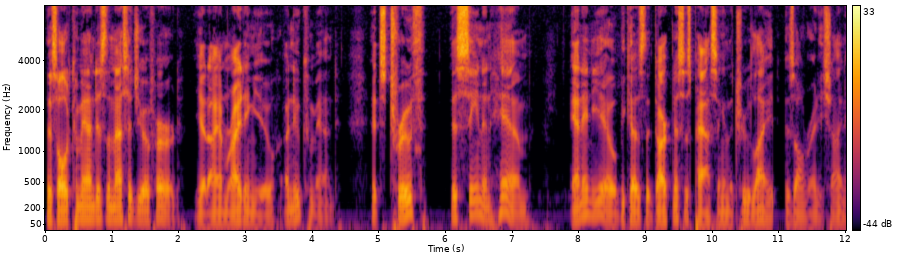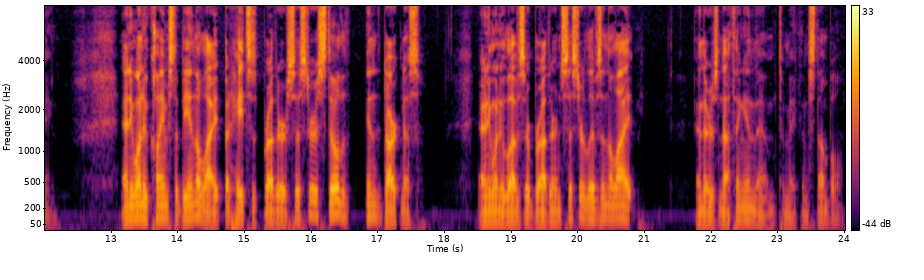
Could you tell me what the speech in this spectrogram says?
This old command is the message you have heard. Yet I am writing you a new command, Its truth is seen in him and in you because the darkness is passing and the true light is already shining. Anyone who claims to be in the light but hates his brother or sister is still in the darkness. Anyone who loves their brother and sister lives in the light, and there is nothing in them to make them stumble.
